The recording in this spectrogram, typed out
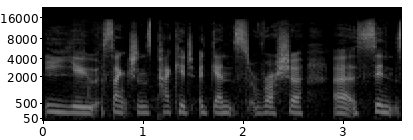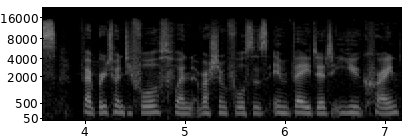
EU sanctions package against Russia uh, since February 24th when Russian forces invaded Ukraine.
